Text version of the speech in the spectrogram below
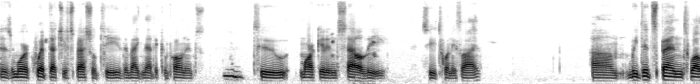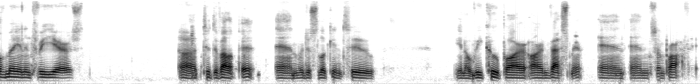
is more equipped. That's your specialty, the magnetic components, mm-hmm. to market and sell the Z25. Um, we did spend 12 million in three years uh, to develop it, and we're just looking to, you know, recoup our, our investment and and some profit.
